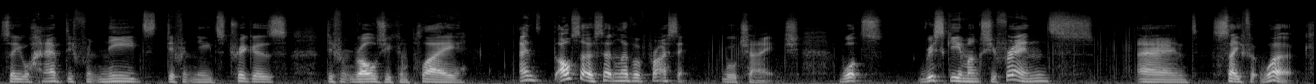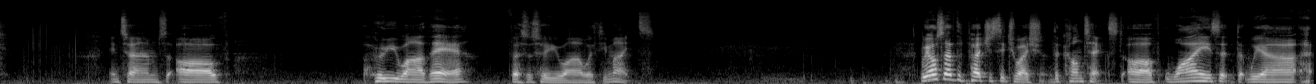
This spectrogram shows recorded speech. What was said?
so you'll have different needs, different needs triggers, different roles you can play, and also a certain level of pricing will change what's risky amongst your friends and safe at work in terms of who you are there versus who you are with your mates. We also have the purchase situation, the context of why is it that we are,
